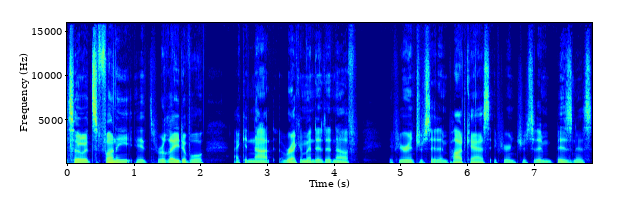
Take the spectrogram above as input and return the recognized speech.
So it's funny, it's relatable. I cannot recommend it enough. If you're interested in podcasts, if you're interested in business,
